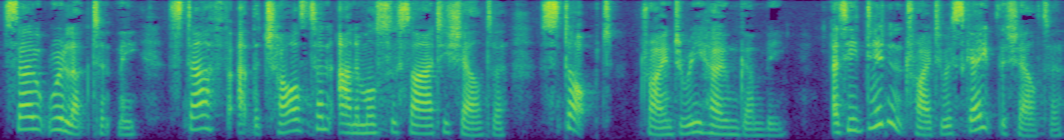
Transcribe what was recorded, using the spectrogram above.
So, reluctantly, staff at the Charleston Animal Society shelter stopped trying to rehome Gumby as he didn't try to escape the shelter,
